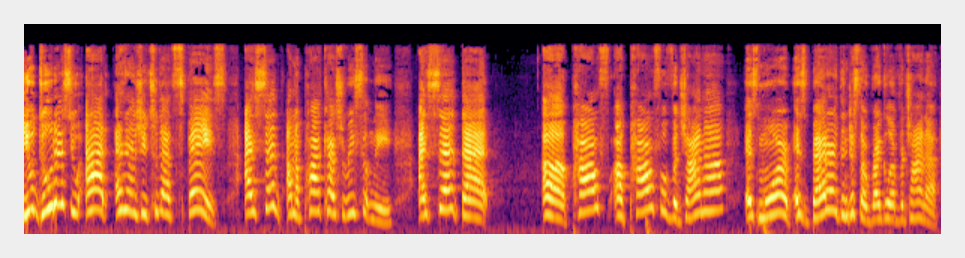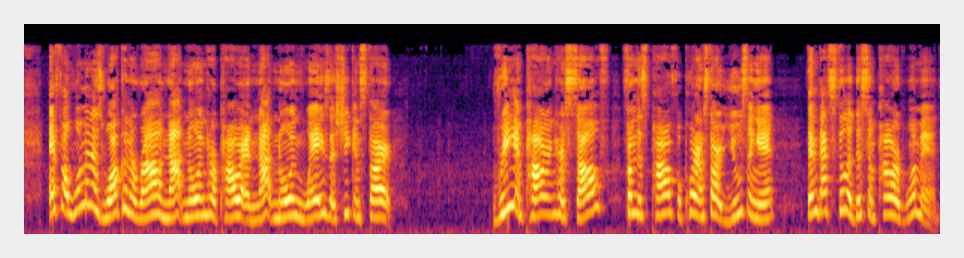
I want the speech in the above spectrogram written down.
You do this, you add energy to that space. I said on a podcast recently, I said that a powerful a powerful vagina is more is better than just a regular vagina. If a woman is walking around not knowing her power and not knowing ways that she can start re-empowering herself from this powerful and start using it, then that's still a disempowered woman.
